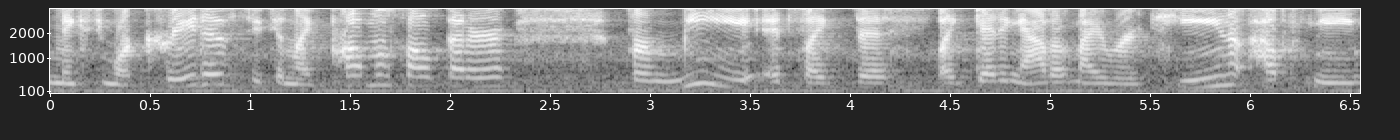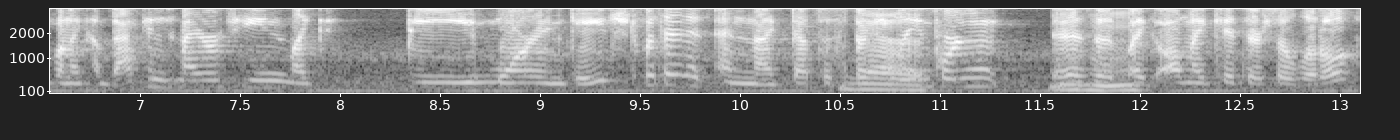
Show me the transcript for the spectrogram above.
makes you more creative so you can, like, problem solve better. For me, it's like this, like, getting out of my routine helps me when I come back into my routine, like, be more engaged with it. And, like, that's especially Yes. important as it, Mhm. like, all my kids are so little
